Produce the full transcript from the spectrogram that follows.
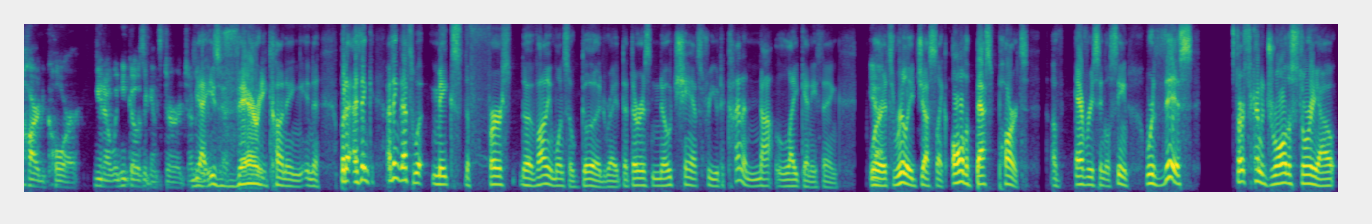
hardcore. You know, when he goes against Durge. I mean, yeah, he's very cunning in a, but I think I think that's what makes the first the volume one so good, right? That there is no chance for you to kind of not like anything. Where Yeah. it's really just like all the best parts of every single scene. Where this starts to kind of draw the story out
